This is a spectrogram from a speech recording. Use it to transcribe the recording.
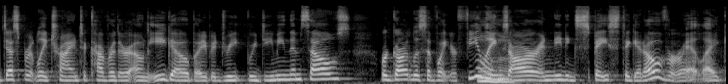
desperately trying to cover their own ego, but re- redeeming themselves, regardless of what your feelings are, and needing space to get over it. Like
